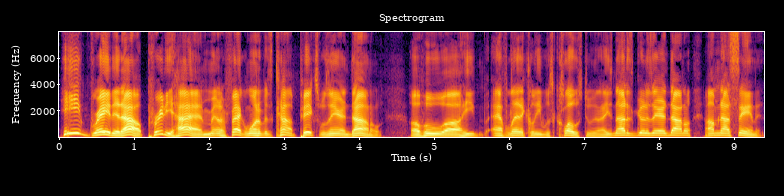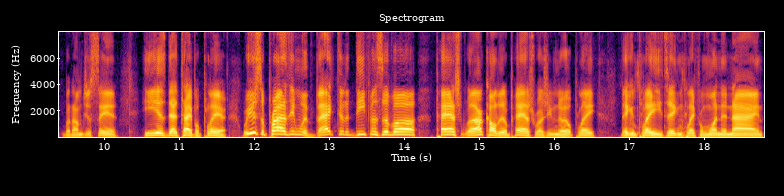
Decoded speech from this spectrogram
He graded out pretty high. matter of fact, one of his comp picks was Aaron Donald of who uh, he athletically was close to. Now, he's not as good as Aaron Donald. I'm not saying it, but I'm just saying he is that type of player. Were you surprised he went back to the defensive uh, pass? Well, I call it a pass rush, even though he'll play. They can play. They can play from one to nine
